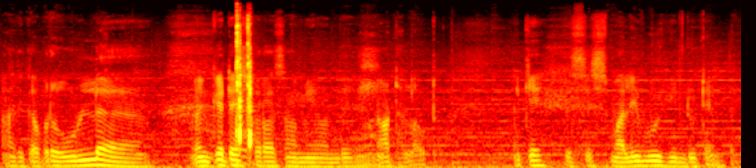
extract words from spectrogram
அதுக்கப்புறம் உள்ள வெங்கடேஸ்வரா சாமி வந்து not allowed okay this is Malibu Hindu temple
